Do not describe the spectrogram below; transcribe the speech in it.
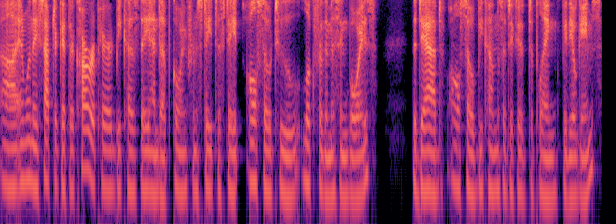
uh, and when they stop to get their car repaired because they end up going from state to state also to look for the missing boys. The dad also becomes addicted to playing video games.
